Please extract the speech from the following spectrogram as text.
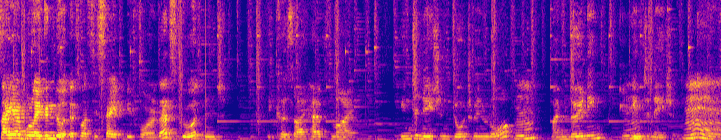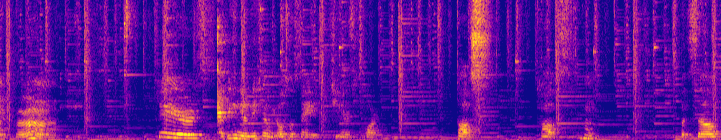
saya boleh gendut. That's what she said before. That's good. and because I have my Indonesian daughter-in-law, Mm. I'm learning Indonesian. Mm. Mm. Cheers. I think in Indonesia we also say cheers or toss. Toss. Hmm. But so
